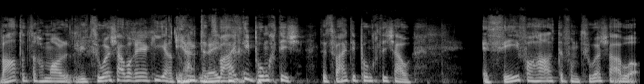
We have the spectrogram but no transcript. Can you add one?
wartet doch mal, wie die Zuschauer reagieren. Ja, und der zweite, Punkt ist, der zweite Punkt ist auch, ein Sehverhalten vom Zuschauer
